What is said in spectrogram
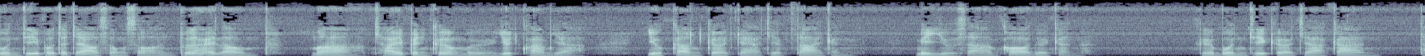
บุญที่พระพุทธเจ้าทรงสอนเพื่อให้เรามาใช้เป็นเครื่องมือหยุดความอยาก หยุดการเกิดแก่เจ็บตายกัน มีอยู่สามข้อด้วยกัน คือบุญที่เกิดจากการท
